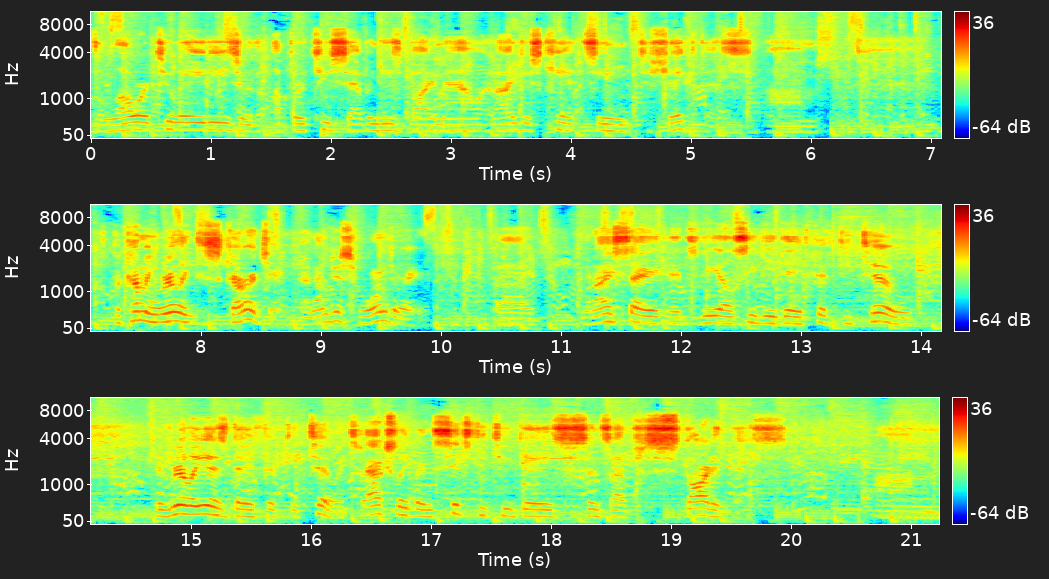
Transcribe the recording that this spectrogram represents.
the lower 280s or the upper 270s by now, and I just can't seem to shake this. Um, it's becoming really discouraging, and I'm just wondering, uh, when I say it's VLCD day 52, it really is day 52. It's actually been 62 days since I've started this. Um,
